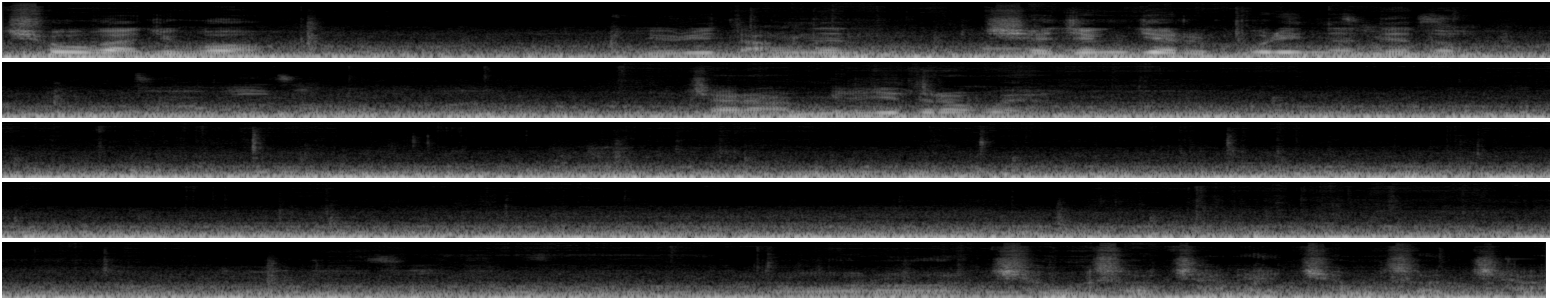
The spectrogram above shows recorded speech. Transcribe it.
추워가지고 유리 닦는 세정제를 뿌리는데도. 잘 안 밀리더라고요. 도로 청소차네 청소차.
